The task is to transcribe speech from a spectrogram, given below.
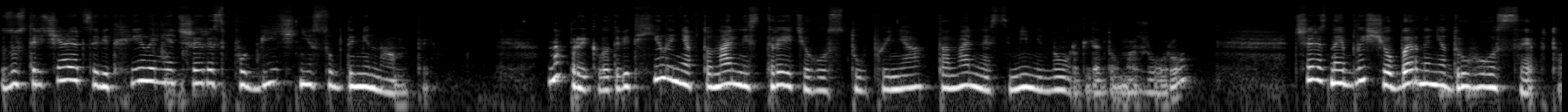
зустрічаються відхилення через побічні субдомінанти. Наприклад, відхилення в тональність третього ступеня, тональність мі мінор для до мажору, через найближче обернення другого септу.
